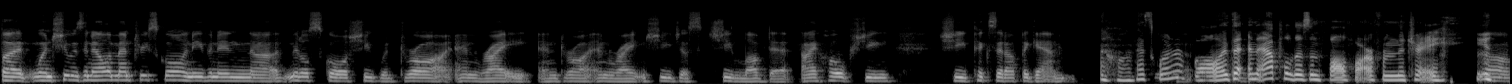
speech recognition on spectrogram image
But when she was in elementary school and even in uh, middle school, she would draw and write and draw and write, and she just she loved it. I hope she she picks it up again. Oh, that's wonderful. Yeah. An apple doesn't fall far from the tree. oh,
